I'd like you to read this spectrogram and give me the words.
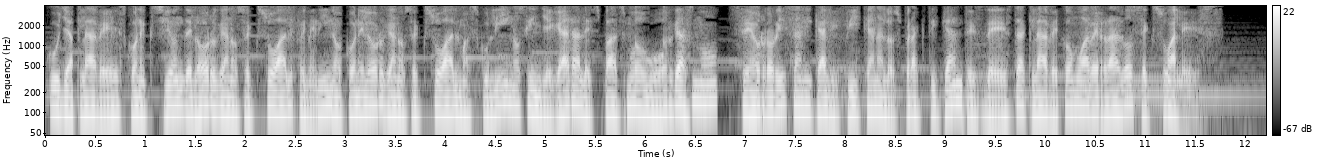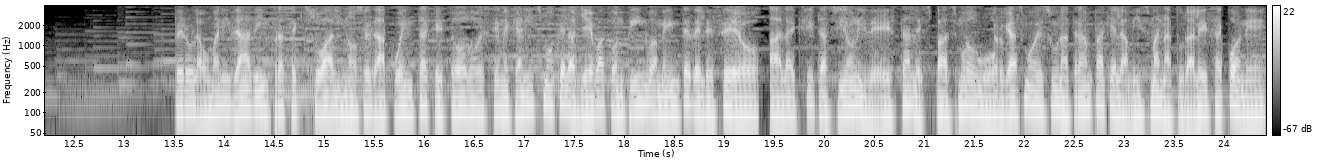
cuya clave es conexión del órgano sexual femenino con el órgano sexual masculino sin llegar al espasmo u orgasmo, se horrorizan y califican a los practicantes de esta clave como aberrados sexuales pero la humanidad infrasexual no se da cuenta que todo ese mecanismo que la lleva continuamente del deseo, a la excitación y de esta al espasmo u orgasmo es una trampa que la misma naturaleza pone,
